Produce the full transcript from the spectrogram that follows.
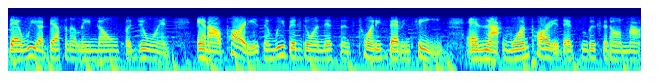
that we are definitely known for doing in our parties. And we've been doing this since 2017. And not one party that's listed on my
